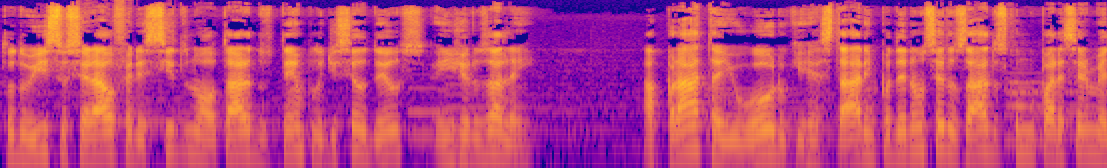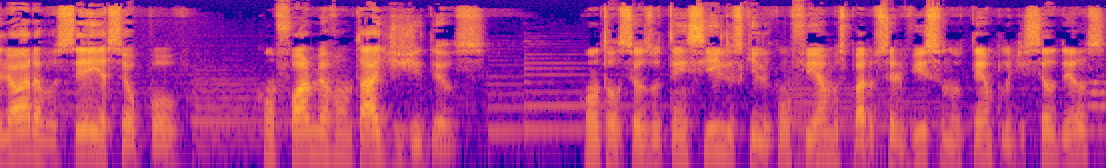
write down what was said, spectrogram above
Tudo isso será oferecido no altar do templo de seu Deus, em Jerusalém. A prata e o ouro que restarem poderão ser usados como parecer melhor a você e a seu povo, conforme a vontade de Deus. Quanto aos seus utensílios que lhe confiamos para o serviço no templo de seu Deus,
